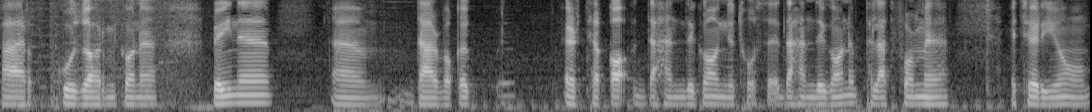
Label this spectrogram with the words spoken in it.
برگزار می‌کنه. بین در واقع ارتقاء دهندگان یا توسعه دهندگان پلتفرم اتریوم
